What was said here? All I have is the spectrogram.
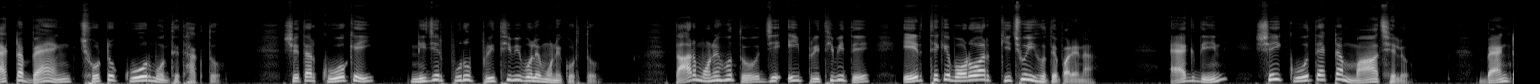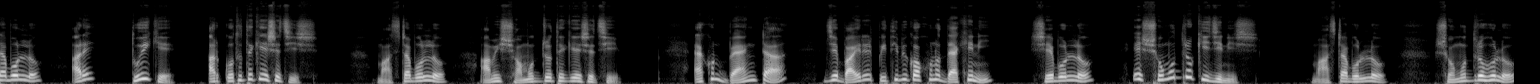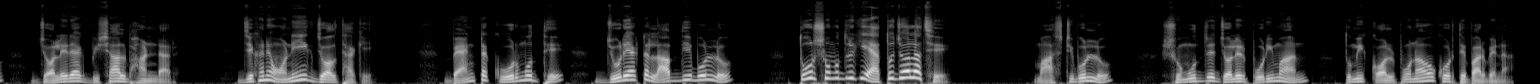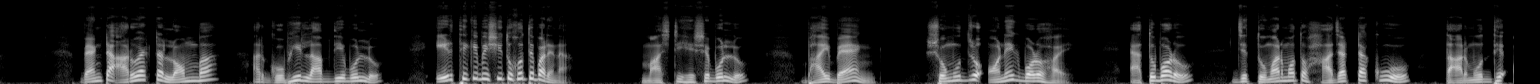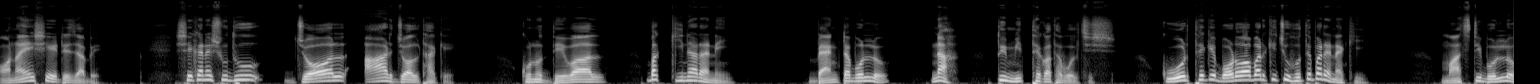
একটা ব্যাঙ ছোট কুয়োর মধ্যে থাকত। সে তার কুয়োকেই নিজের পুরো পৃথিবী বলে মনে করত। তার মনে হতো যে এই পৃথিবীতে এর থেকে বড় আর কিছুই হতে পারে না। একদিন সেই কুয়োতে একটা মা ছিল। ব্যাঙটা বলল, আরে, তুই কে? আর কোথা থেকে এসেছিস? মাছটা বলল, আমি সমুদ্র থেকে এসেছি। এখন ব্যাঙটা যে বাইরের পৃথিবী কখনো দেখেনি, সে বলল, এ সমুদ্র কি জিনিস? মাছটা বলল সমুদ্র হল জলের এক বিশাল ভাণ্ডার, যেখানে অনেক জল থাকে। ব্যাংকটা কোর মধ্যে জোরে একটা লাভ দিয়ে বলল, তোর সমুদ্রে কি এত জল আছে? মাছটি বলল সমুদ্রের জলের পরিমাণ তুমি কল্পনাও করতে পারবে না। ব্যাংকটা আরও একটা লম্বা আর গভীর লাভ দিয়ে বলল, এর থেকে বেশি তো হতে পারে না। মাছটি হেসে বলল, ভাই ব্যাং, সমুদ্র অনেক বড় হয়। এত বড় যে তোমার মতো হাজারটা কুয়ো তার মধ্যে অনায়াসে এঁটে যাবে। সেখানে শুধু জল আর জল থাকে, কোনো দেওয়াল বা কিনারা নেই। ব্যাংকটা বলল না তুই মিথ্যে কথা বলছিস। কুয়োর থেকে বড় আবার কিছু হতে পারে নাকি? মাছটি বলল,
